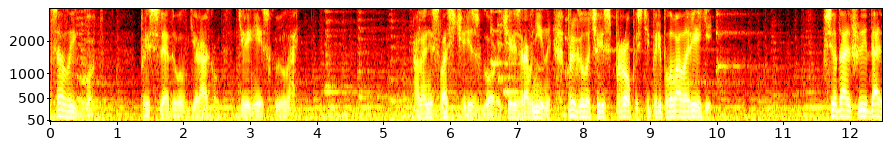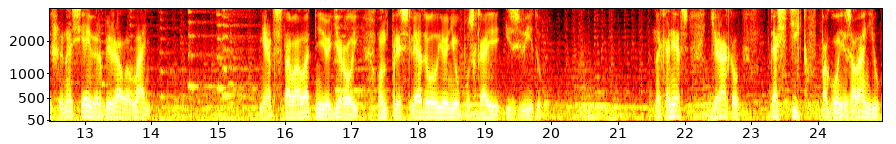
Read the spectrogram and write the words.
Целый год преследовал Геракл Киренейскую лань. Она неслась через горы, через равнины, прыгала через пропасти, переплывала реки. Все дальше и дальше на север бежала лань. Не отставал от нее герой. Он преследовал ее, не упуская из виду. Наконец, Геракл достиг в погоне за ланью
